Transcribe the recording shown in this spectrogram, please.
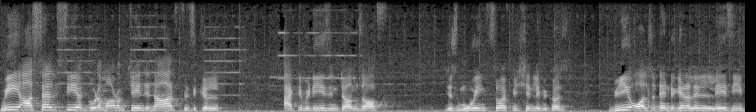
We ourselves see a good amount of change in our physical activities in terms of just moving so efficiently because we also tend to get a little lazy.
